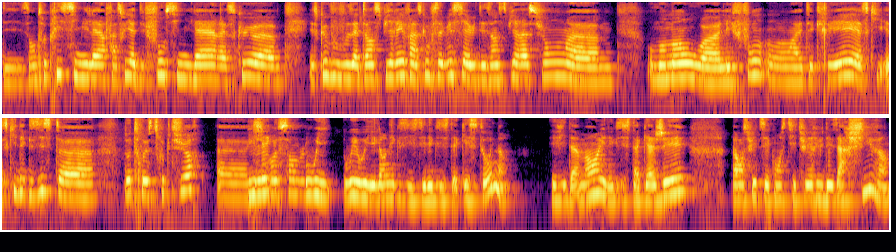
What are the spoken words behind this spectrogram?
des, entreprises similaires? Enfin, est-ce qu'il y a des fonds similaires? Est-ce que euh, est-ce que vous vous êtes inspiré? Enfin, est-ce que vous savez s'il y a eu des inspirations euh, au moment où les fonds ont été créés? Est-ce qu'il est-ce qu'il existe d'autres structures qui ressemblent? Oui, oui, oui, il en existe. Il existe à Keystone, évidemment. Il existe à KG. Ensuite, c'est constitué rue des Archives.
